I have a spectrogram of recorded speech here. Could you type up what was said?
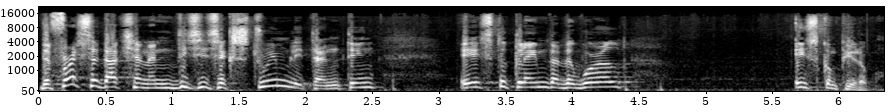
the first seduction, and this is extremely tempting, is to claim that the world is computable.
